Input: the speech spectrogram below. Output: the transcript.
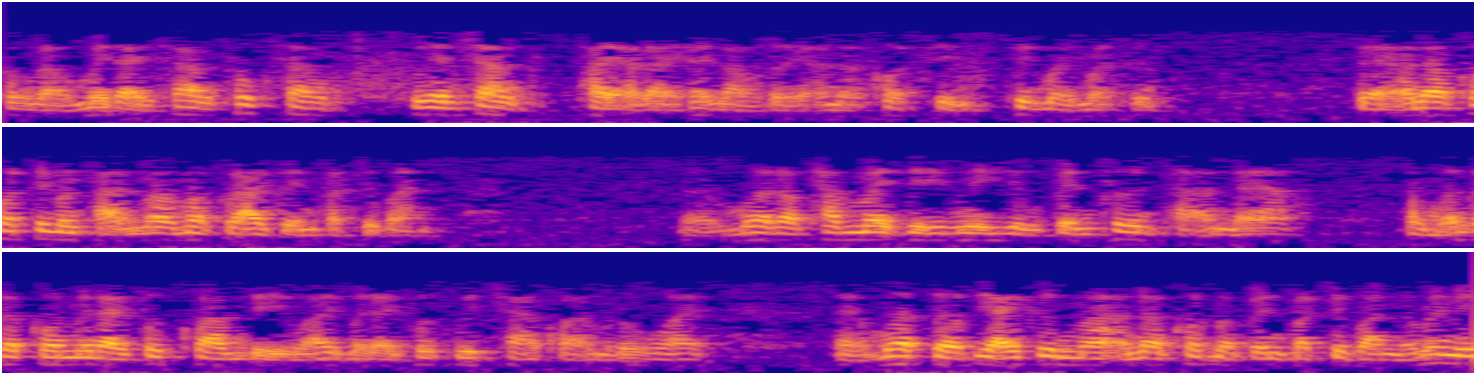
ของเราไม่ได้สร้างทุกข์สร้างเวียนสร้างภัยอะไรให้เราเลย อนาคตสิ่งที่ไม่มาถึง แต่อนาคตที่มันผ่านมามากลายเป็นปัจจุบันเมื่อเราทำไม่ดีมีอยู่เป็นพื้นฐานแล้วเหมือนกับคนไม่ได้ฝึกความดีไว้ ไม่ได้ฝึกวิชาความรู้ไว้ แต่เมื่อเติบใหญ่ขึ้นมาอนาคตมาเป็นปัจจุบันเราไม่มี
